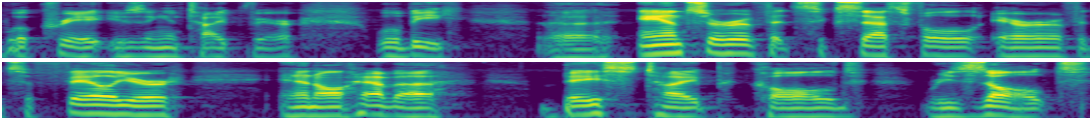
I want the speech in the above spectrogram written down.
we'll create using a type var, will be uh, answer if it's successful, error if it's a failure, and I'll have a base type called result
